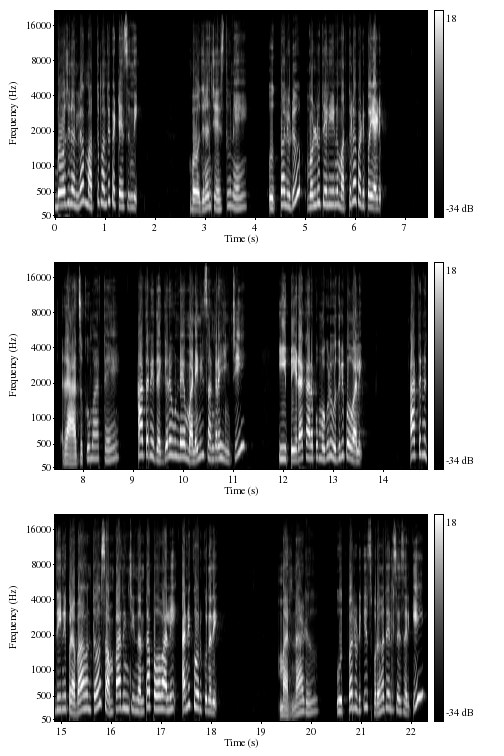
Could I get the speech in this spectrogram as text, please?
భోజనంలో మత్తుమందు పెట్టేసింది. భోజనం చేస్తూనే ఉత్పలుడు ఒళ్ళు తెలియని మత్తులో పడిపోయాడు. రాజకుమార్తె అతని దగ్గర ఉండే మణిని సంగ్రహించి ఈ పీడాకారపు మొగుడు వదిలిపోవాలి. అతను దీని ప్రభావంతో సంపాదించిందంతా పోవాలి అని కోరుకున్నది. మర్నాడు ఉత్పలుడికి స్పృహ తెలిసేసరికి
